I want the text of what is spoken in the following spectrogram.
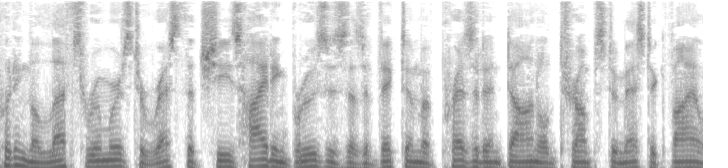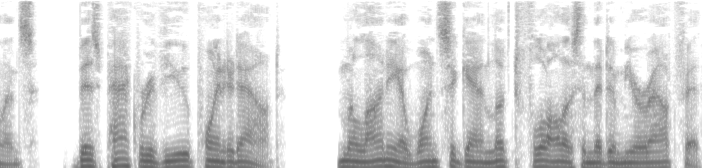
putting the left's rumors to rest that she's hiding bruises as a victim of President Donald Trump's domestic violence, BizPac Review pointed out. Melania once again looked flawless in the demure outfit,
